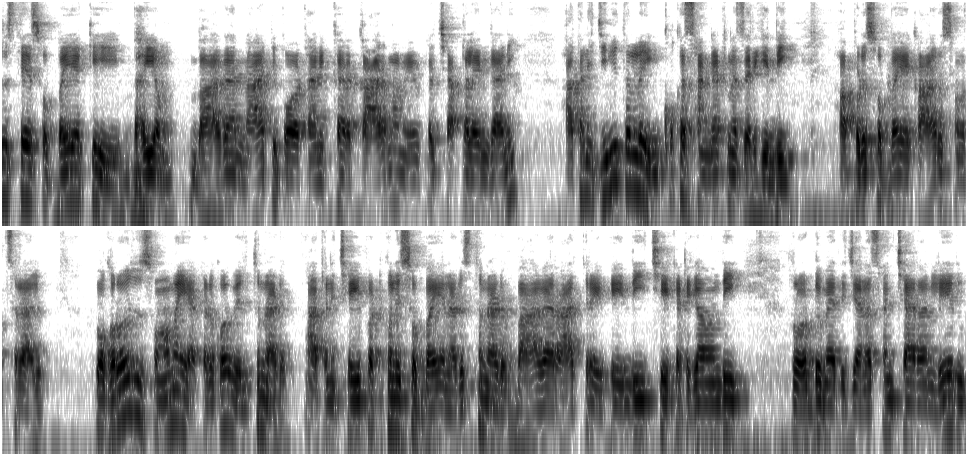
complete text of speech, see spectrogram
చూస్తే సుబ్బయ్యకి భయం బాగా నాటిపోవటానికి కారణం ఏమిటో చెప్పలేం కానీ అతని జీవితంలో ఇంకొక సంఘటన జరిగింది. అప్పుడు సుబ్బయ్యకు ఆరు సంవత్సరాలు. ఒకరోజు సోమయ్య ఎక్కడికో వెళ్తున్నాడు. అతని చేయి పట్టుకుని సుబ్బయ్య నడుస్తున్నాడు. బాగా రాత్రి అయిపోయింది చీకటిగా ఉంది. రోడ్డు మీద జనసంచారం లేదు.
